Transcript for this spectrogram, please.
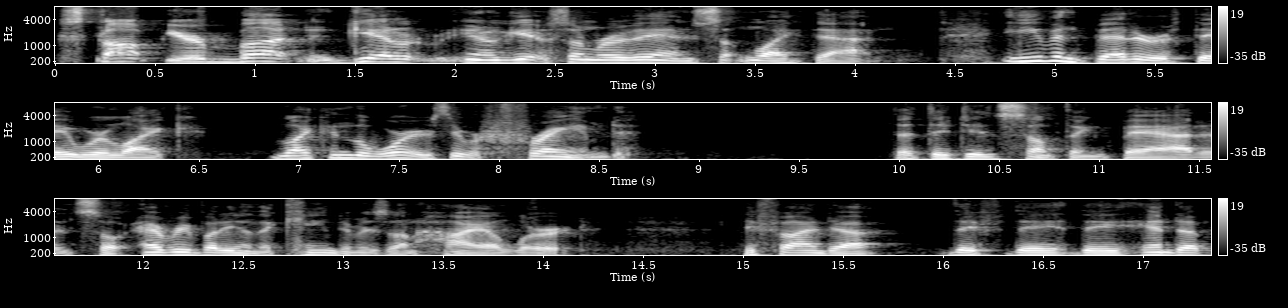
stomp your butt and get you know get some revenge, something like that. Even better if they were like, like in the Warriors, they were framed that they did something bad. And so everybody in the kingdom is on high alert. They find out, they, they, they end up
